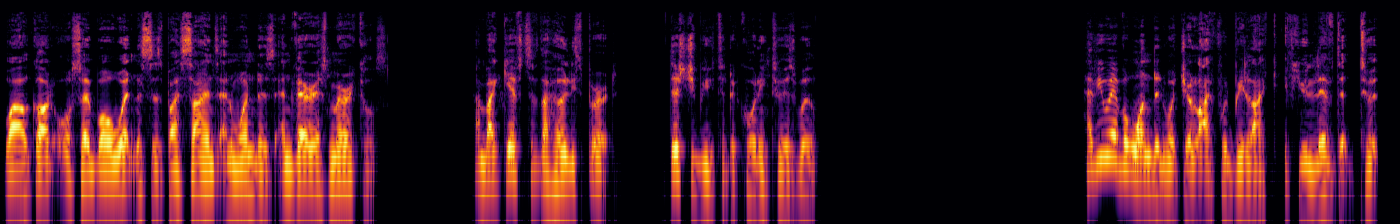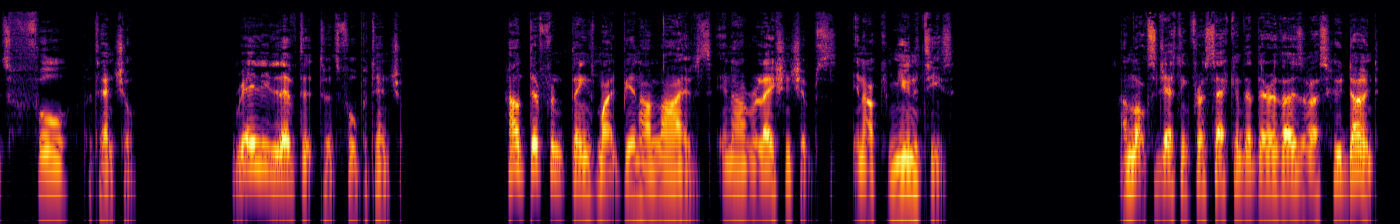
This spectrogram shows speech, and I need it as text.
While God also bore witnesses by signs and wonders and various miracles, and by gifts of the Holy Spirit, distributed according to his will. Have you ever wondered what your life would be like if you lived it to its full potential? Really lived it to its full potential. How different things might be in our lives, in our relationships, in our communities. I'm not suggesting for a second that there are those of us who don't,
